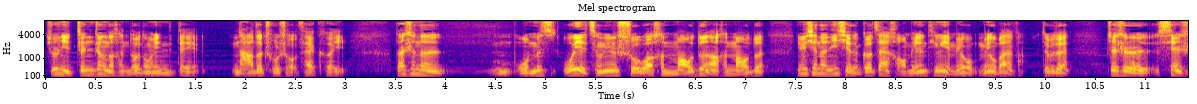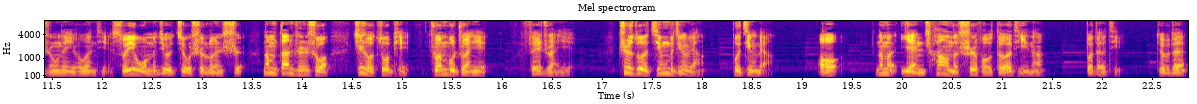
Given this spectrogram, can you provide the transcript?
就是你真正的很多东西你得拿得出手才可以。但是呢，我们我也曾经说过，很矛盾啊，很矛盾。因为现在你写的歌再好，没人听也没有没有办法，对不对？这是现实中的一个问题，所以我们就就事论事。那么单纯说这首作品专不专业，非专业；制作精不精良，不精良。哦，那么演唱的是否得体呢？不得体。对不对？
